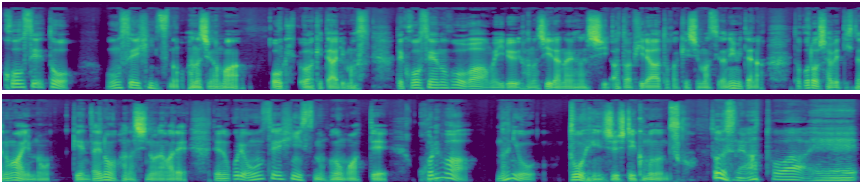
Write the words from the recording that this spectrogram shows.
構成と音声品質の話がまあ大きく分けてあります。で、構成の方は、まあ、いる話、いらない話、あとはフィラーとか消しますよね、みたいなところを喋ってきたのが今の現在の話の流れ。で、残り音声品質のものもあって、これは何をどう編集していくものなんですか？そうですね。あとは、え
